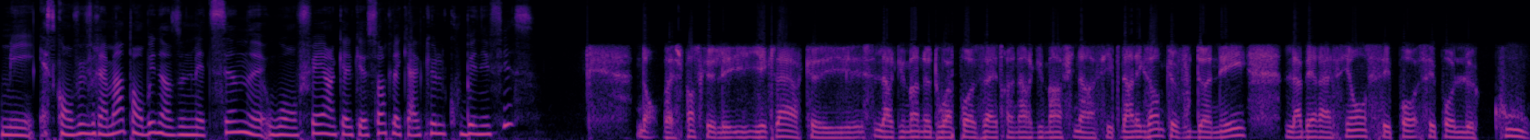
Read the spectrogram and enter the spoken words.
Mais est-ce qu'on veut vraiment tomber dans une médecine où on fait en quelque sorte le calcul coût-bénéfice? Non, ben, je pense que il est clair que l'argument ne doit pas être un argument financier. Dans l'exemple que vous donnez, l'aberration, c'est pas c'est pas le coût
